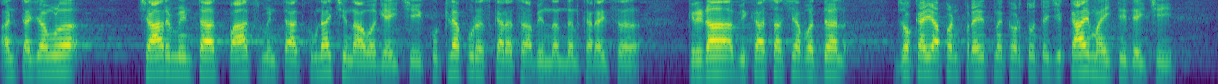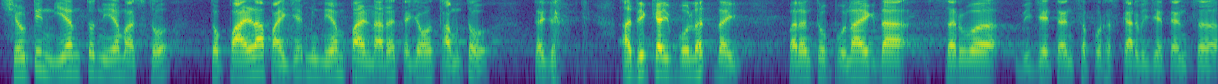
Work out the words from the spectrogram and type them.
आणि त्याच्यामुळं चार मिनटात पाच मिनटात कुणाची नावं घ्यायची कुठल्या पुरस्काराचं अभिनंदन करायचं क्रीडा विकासाच्याबद्दल जो काही आपण प्रयत्न करतो त्याची काय माहिती द्यायची शेवटी नियम तो नियम असतो. तो पाळला पाहिजे. मी नियम पाळणार आहे. त्याच्यामुळे थांबतो. त्याच्या अधिक काही बोलत नाही. परंतु पुन्हा एकदा सर्व विजेत्यांचं पुरस्कार विजेत्यांचं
